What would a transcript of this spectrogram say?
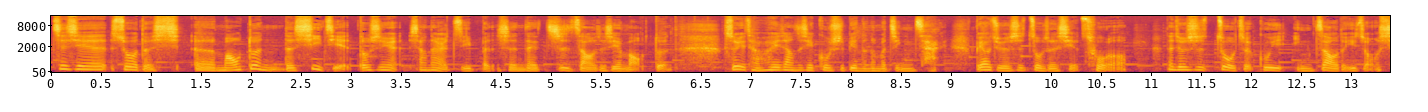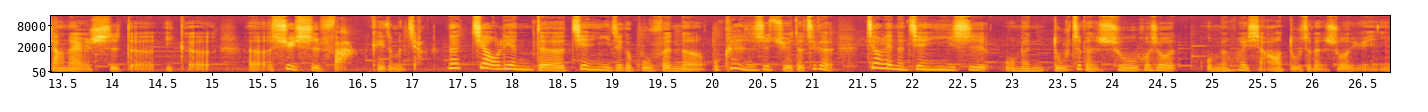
这些所有的呃矛盾的细节，都是因为香奈儿自己本身在制造这些矛盾，所以才会让这些故事变得那么精彩。不要觉得是作者写错了，那就是作者故意营造的一种香奈儿式的一个呃叙事法，可以这么讲。那教练的建议这个部分呢，我个人是觉得这个教练的建议是我们读这本书，或者说我们会想要读这本书的原因。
